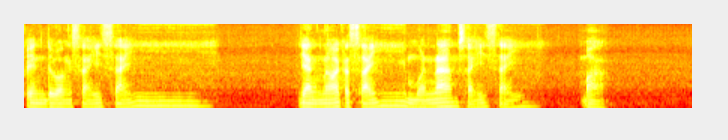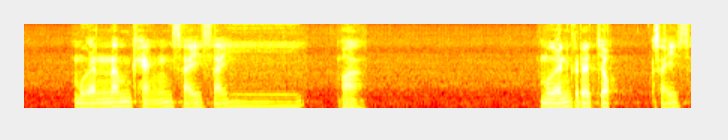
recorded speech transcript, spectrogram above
เป็นดวงใส ๆ อย่างน้อยก็ใส เหมือนน้ำใสๆบาก เหมือนน้ำแข็งใสๆบ้างเหมือนกระจกใส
